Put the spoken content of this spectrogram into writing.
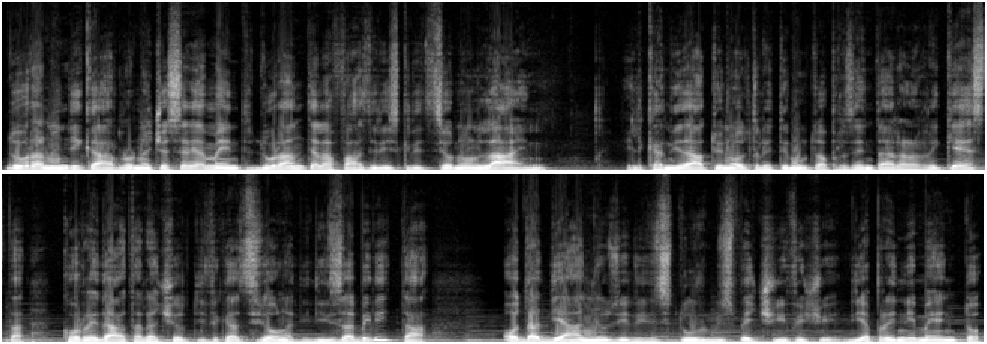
dovranno indicarlo necessariamente durante la fase di iscrizione online il candidato inoltre è tenuto a presentare la richiesta corredata da certificazione di disabilità o da diagnosi di disturbi specifici di apprendimento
